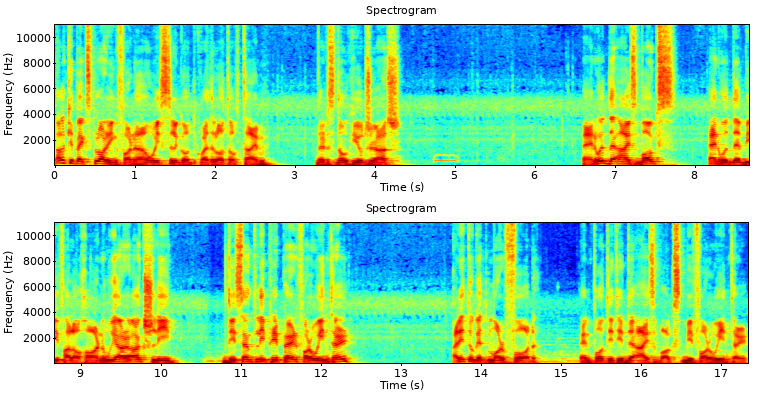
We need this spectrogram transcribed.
I'll keep exploring for now, we still got quite a lot of time. There's no huge rush. And with the ice box and with the beefalo horn, we are actually decently prepared for winter. I need to get more food and put it in the ice box before winter.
